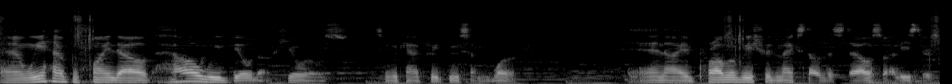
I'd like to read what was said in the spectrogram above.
and we have to find out how we build our heroes so we can actually do some work. And I probably should max out the style so at least there's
